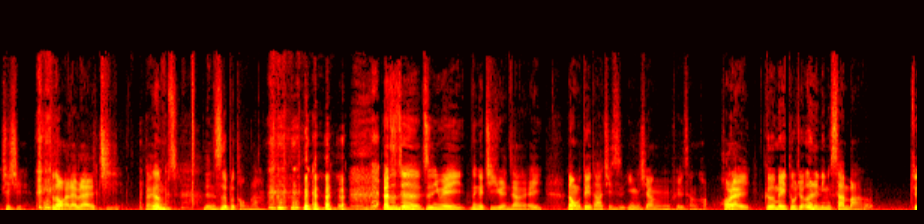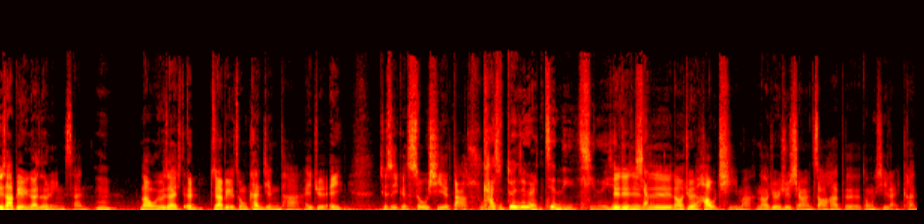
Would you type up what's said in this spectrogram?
谢谢，我不知道我还来不来得及，反正人设不同啊。但是真的是因为那个机缘这样，哎、欸，让我对他其实印象非常好。后来隔没多久，二零零三吧，追杀比尔应该是二零零三。嗯，那我又在呃追杀比尔中看见他，还觉得哎、欸，就是一个熟悉的大叔，开始对这个人建立起了一些。对对对对对，然后就会好奇嘛，然后就会去想找他的东西来看。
